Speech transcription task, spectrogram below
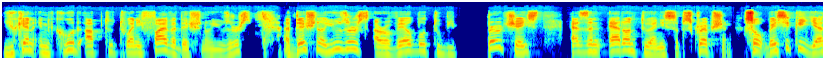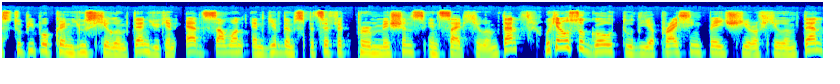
you can include up to 25 additional users. Additional users are available to be purchased as an add-on to any subscription. So basically, yes, two people can use Helium 10. You can add someone and give them specific permissions inside Helium 10. We can also go to the uh, pricing page here of Helium 10.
